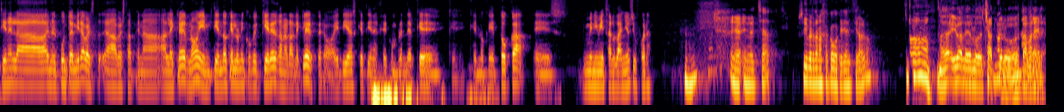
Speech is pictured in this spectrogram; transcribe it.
tiene la, en el punto de mira a Verstappen a, a, Leclerc, ¿no? Y entiendo que lo único que quiere es ganar a Leclerc, pero hay días que tienes que comprender que, que, que lo que toca es minimizar daños y fuera. Uh -huh. en, en, el chat. Sí, perdona, Jacobo, ¿querías decir algo? No, no, no, iba a leer lo del chat, no, pero. Ah, vale.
